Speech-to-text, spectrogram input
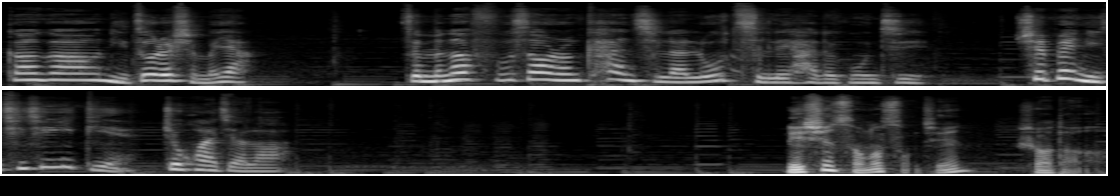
刚刚你做了什么呀？怎么那扶桑人看起来如此厉害的攻击，却被你轻轻一点就化解了？”李迅耸了耸肩，说道：“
